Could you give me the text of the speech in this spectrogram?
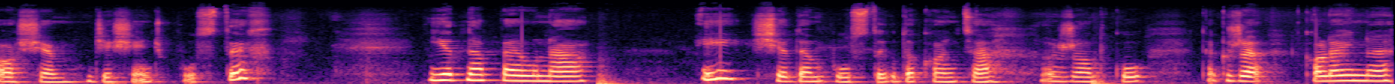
8, 10 pustych, jedna pełna i 7 pustych do końca rządku. Także kolejny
